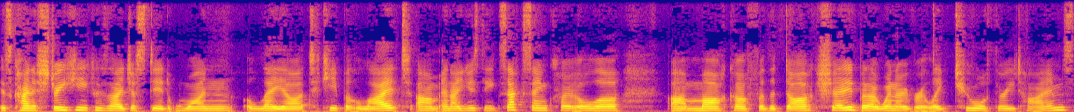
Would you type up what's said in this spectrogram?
is kind of streaky because I just did one layer to keep it light. Um, and I used the exact same Crayola um, marker for the dark shade, but I went over it like two or three times,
